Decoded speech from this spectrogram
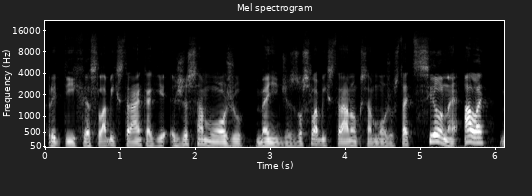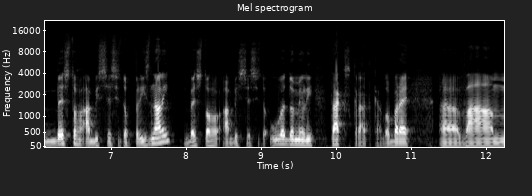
pri tých slabých stránkach je, že sa môžu meniť, že zo slabých stránok sa môžu stať silné, ale bez toho, aby ste si to priznali, bez toho, aby ste si to uvedomili, tak skrátka dobre, e, vám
